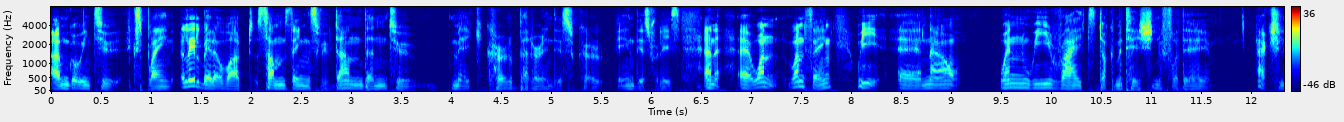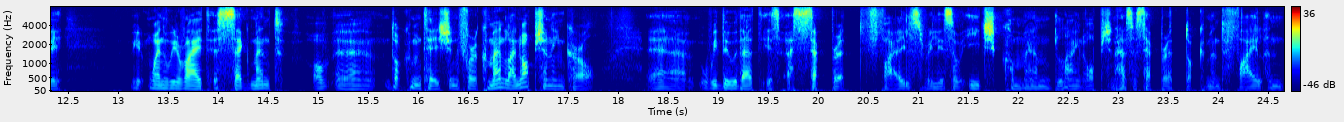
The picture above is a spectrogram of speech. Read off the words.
I'm going to explain a little bit about some things we've done then to make curl better in this curl, in this release. And uh, one one thing we uh, now when we write documentation for the actually when we write a segment of uh, documentation for a command line option in curl uh, we do that is as separate files really so each command line option has a separate document file and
